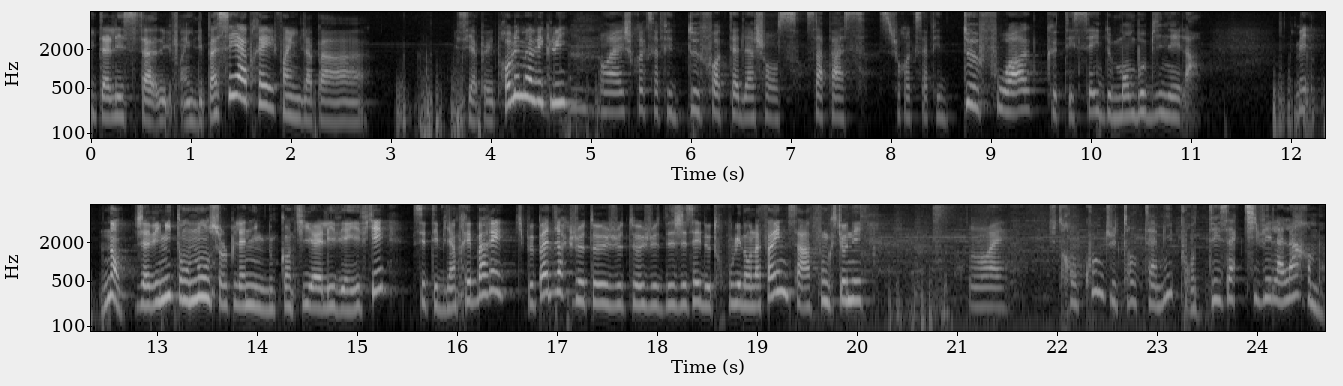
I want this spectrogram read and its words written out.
il t'a laissé. Enfin, il est passé après. Enfin, il n'a pas. S'il n'y a pas eu de problème avec lui. Ouais, je crois que ça fait deux fois que t'as de la chance. Ça passe. Je crois que ça fait deux fois que t'essayes de m'embobiner là. Mais non, j'avais mis ton nom sur le planning, donc quand il est allé vérifier, c'était bien préparé. Tu peux pas dire que je te, je te, je- j'essaye de te rouler dans la farine, ça a fonctionné. Ouais. Tu te rends compte du temps que t'as mis pour désactiver l'alarme?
